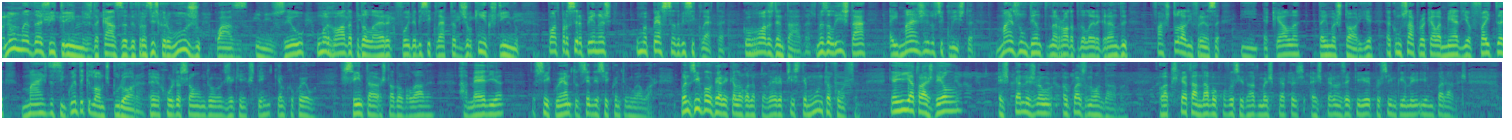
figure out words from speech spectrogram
Numa das vitrines da casa de Francisco Araújo, quase um museu, uma roda pedaleira que foi da bicicleta de Joaquim Agostinho. Pode parecer apenas uma peça da bicicleta, com rodas dentadas, mas ali está a imagem do ciclista. Mais um dente na roda pedaleira grande faz toda a diferença e aquela tem uma história, a começar por aquela média feita mais de 50 km por hora. A recordação do Joaquim Agostinho, que ele correu de Cinta a Estado Ovalada, à média de 50, de 151 a hora. Para desenvolver aquela roda pedaleira é preciso ter muita força. Quem ia atrás dele, as pernas não, quase não andavam. A bicicleta andava com velocidade, mas as pernas, as pernas aqui pareciam que iam, iam paradas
